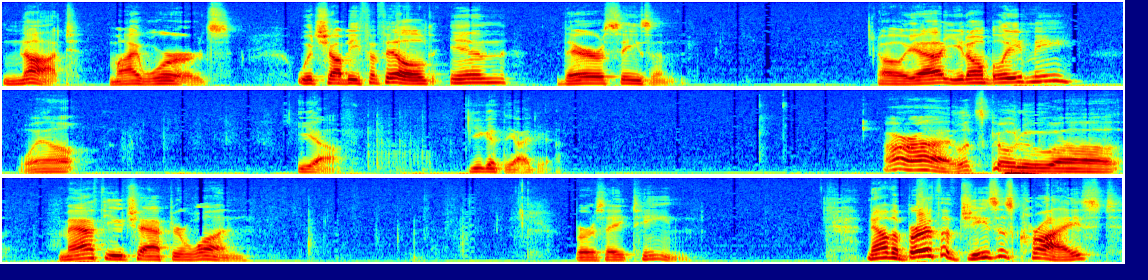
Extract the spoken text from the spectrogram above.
not my words, which shall be fulfilled in their season. Oh, yeah? You don't believe me? Well, yeah. You get the idea. All right, let's go to uh, Matthew chapter 1, verse 18. Now, the birth of Jesus Christ,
